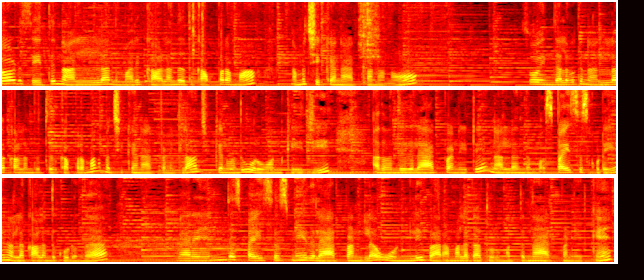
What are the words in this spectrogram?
கேர்டு சேர்த்து நல்லா அந்த மாதிரி கலந்ததுக்கு அப்புறமா நம்ம சிக்கன் ஆட் பண்ணணும். ஸோ இந்த அளவுக்கு நல்லா கலந்ததுக்கப்புறமா நம்ம சிக்கன் ஆட் பண்ணிக்கலாம். சிக்கன் வந்து ஒரு ஒன் கேஜி அதை வந்து இதில் ஆட் பண்ணிவிட்டு நல்லா இந்த ஸ்பைசஸ் கூடயே நல்லா கலந்து கொடுங்க. வேறு எந்த ஸ்பைசஸுமே இதில் ஆட் பண்ணல. ஒன்லி வரமிளகாத்தூள் மட்டும்தான் ஆட் பண்ணியிருக்கேன்.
